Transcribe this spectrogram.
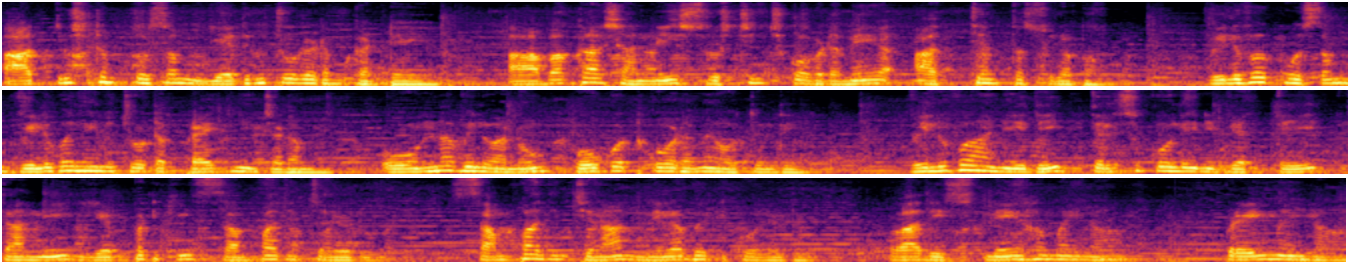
అదృష్టం కోసం ఎదురు చూడడం కంటే ఆ అవకాశాన్ని సృష్టించుకోవడమే అత్యంత సులభం. విలువ కోసం విలువ లేని చోట ప్రయత్నించడం ఉన్న విలువను పోగొట్టుకోవడమే అవుతుంది. విలువ అనేది తెలుసుకోలేని వ్యక్తి దాన్ని ఎప్పటికీ సంపాదించలేడు. సంపాదించినా నిలబెట్టుకోలేడు. అది స్నేహమైన ప్రేమైనా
